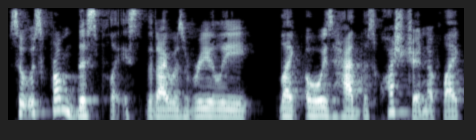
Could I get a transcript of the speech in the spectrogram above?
So it was from this place that I was really like always had this question of like,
